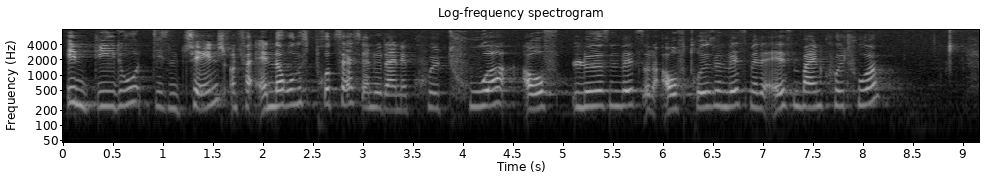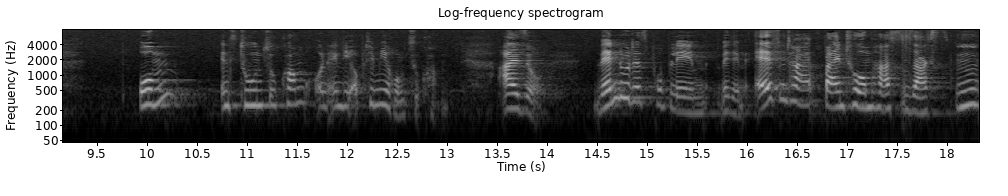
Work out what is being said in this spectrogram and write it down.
in die du diesen Change- und Veränderungsprozess, wenn du deine Kultur auflösen willst oder aufdröseln willst mit der Elfenbeinkultur, um ins Tun zu kommen und in die Optimierung zu kommen. Also, wenn du das Problem mit dem Elfenbeinturm hast und sagst, hm,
